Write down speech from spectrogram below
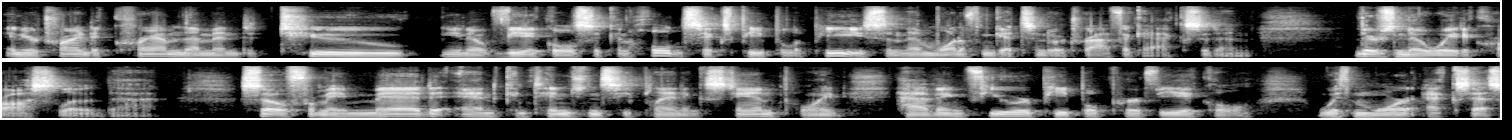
and you're trying to cram them into two you know vehicles that can hold six people apiece and then one of them gets into a traffic accident there's no way to cross load that so, from a med and contingency planning standpoint, having fewer people per vehicle with more excess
